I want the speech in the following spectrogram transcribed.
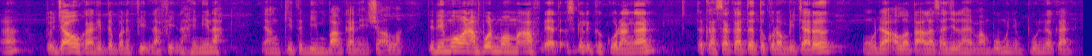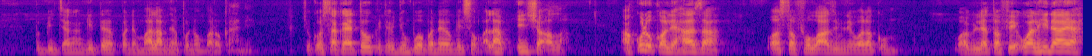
Ha? Untuk jauhkan kita pada fitnah-fitnah inilah yang kita bimbangkan insya-Allah. Jadi mohon ampun mohon maaf di atas segala kekurangan terkasar kata tu kurang bicara mudah Allah Taala sajalah yang mampu menyempurnakan perbincangan kita pada malam yang penuh barakah ini cukup setakat itu kita jumpa pada besok malam insya-Allah aku lu qali haza wa astaghfirullahalazim li wa lakum wa bila taufiq wal hidayah.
